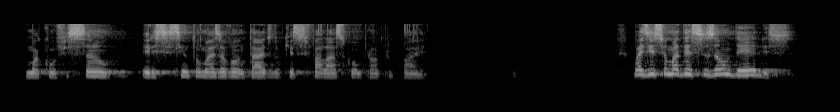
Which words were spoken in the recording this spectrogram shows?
uma confissão, eles se sintam mais à vontade do que se falasse com o próprio pai. Mas isso é uma decisão deles.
